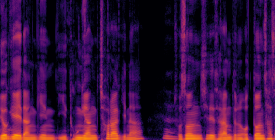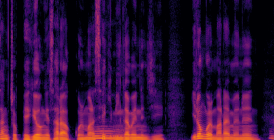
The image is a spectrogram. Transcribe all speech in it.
여기에 담긴 이 동양 철학이나 네. 조선 시대 사람들은 어떤 사상적 배경에 살아왔고 얼마나 색이 어. 민감했는지 이런 걸 말하면은 네.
